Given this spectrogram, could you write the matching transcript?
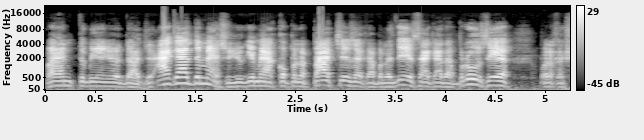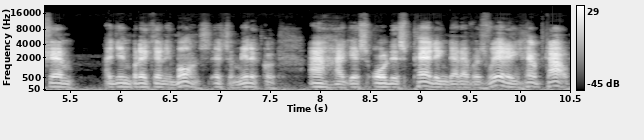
want to be in your dungeon. I got the message. You give me a couple of patches, a couple of this. I got a bruise here. Baruch Hashem, I didn't break any bones. It's a miracle. Uh, I guess all this padding that I was wearing helped out.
